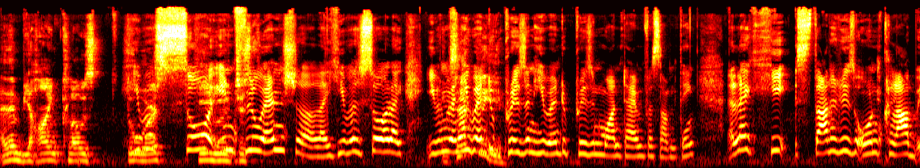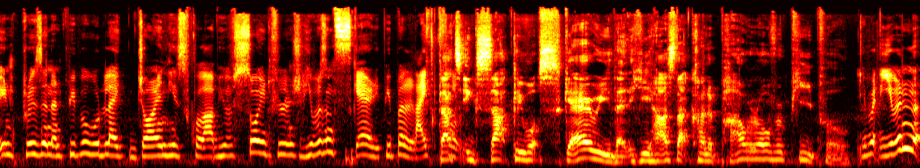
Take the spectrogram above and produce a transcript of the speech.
and then behind closed doors, he was so he would just- influential like he was so like even when he went to prison he went to prison one time for something and like he started his own club in prison and people would like join his club he was so influential he wasn't scary people liked him. That's him exactly what's scary that he has that kind of power over people. yeah, but even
